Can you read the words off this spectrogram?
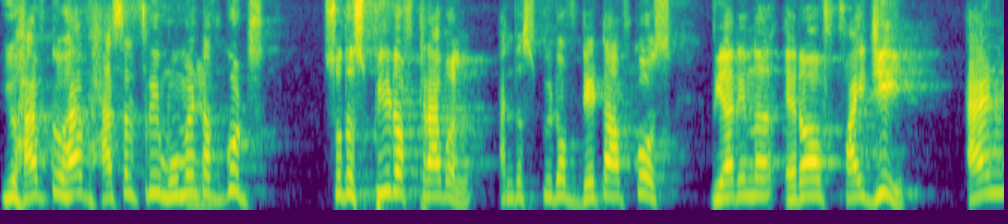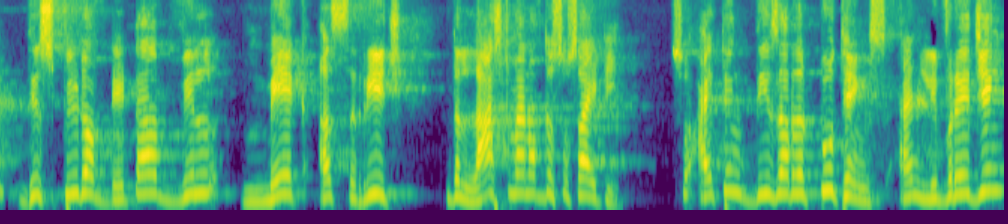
you have to have hassle-free movement yeah. of goods. So the speed of travel and the speed of data, of course, we are in an era of 5G and this speed of data will make us reach the last man of the society. So I think these are the two things and leveraging,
